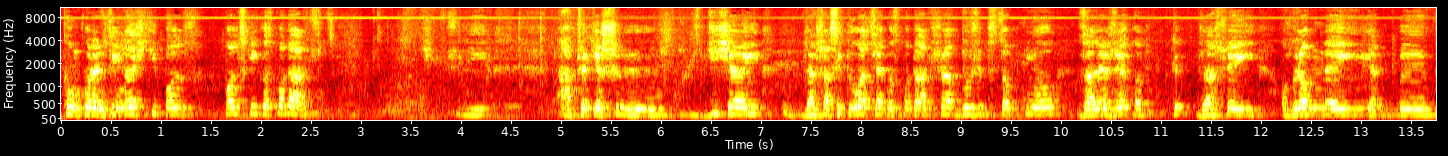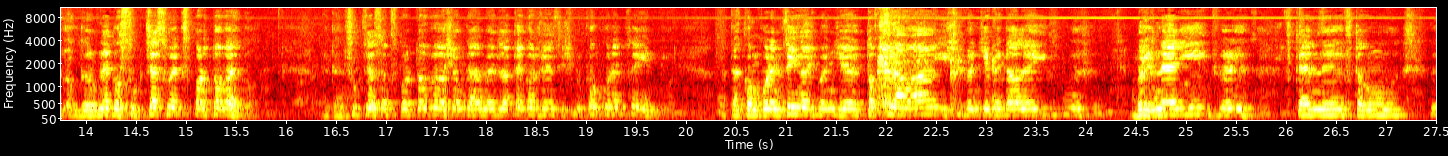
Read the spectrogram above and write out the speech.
konkurencyjności pols polskiej gospodarki. Czyli, a przecież y, dzisiaj nasza sytuacja gospodarcza w dużym stopniu zależy od naszej ogromnej, jakby ogromnego sukcesu eksportowego. Ten sukces eksportowy osiągamy dlatego, że jesteśmy konkurencyjni. A ta konkurencyjność będzie topniała, jeśli będziemy dalej y, brnęli w, w, ten, w tą y,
